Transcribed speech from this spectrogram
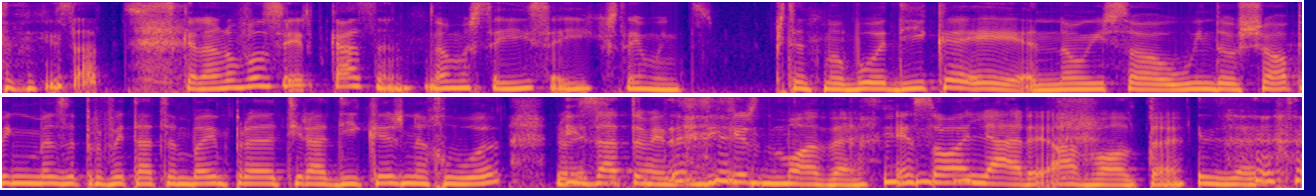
exato. Se calhar não vou sair de casa. Não, mas saí, saí, gostei muito. Portanto, uma boa dica é não ir só ao window shopping, mas aproveitar também para tirar dicas na rua. é? Exatamente, dicas de moda. É só olhar à volta. Exato.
